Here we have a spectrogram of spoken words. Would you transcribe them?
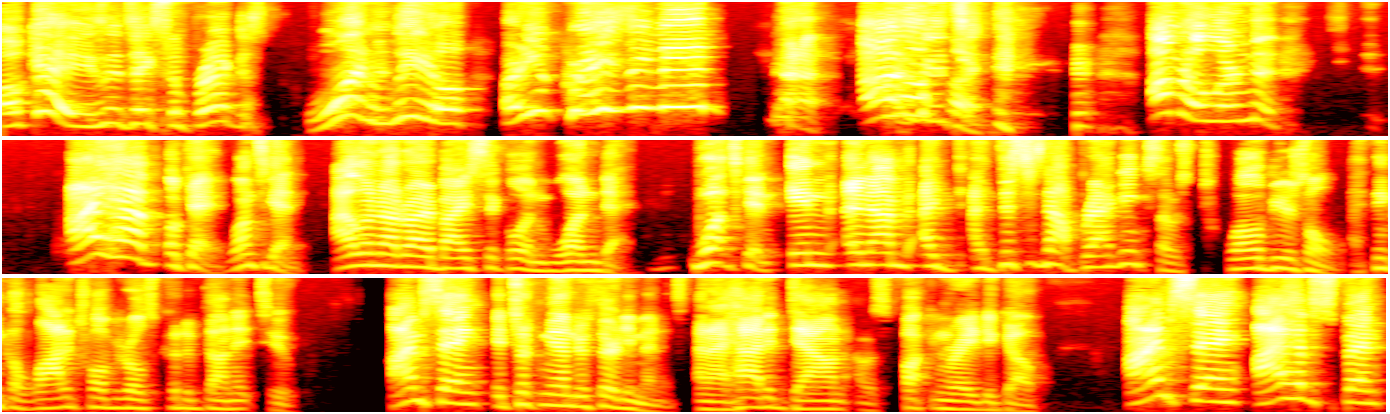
okay. He's gonna take some practice. One wheel, are you crazy, Yeah, I'm gonna, t- I'm gonna learn that. I have okay. Once again, I learned how to ride a bicycle in one day. Once again, in and I'm I, I- this is not bragging because I was 12 years old. I think a lot of 12 year olds could have done it too. I'm saying it took me under 30 minutes and I had it down. I was fucking ready to go. I'm saying I have spent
